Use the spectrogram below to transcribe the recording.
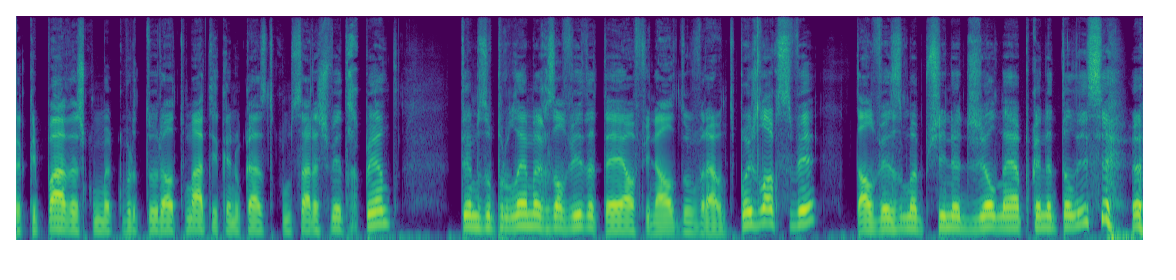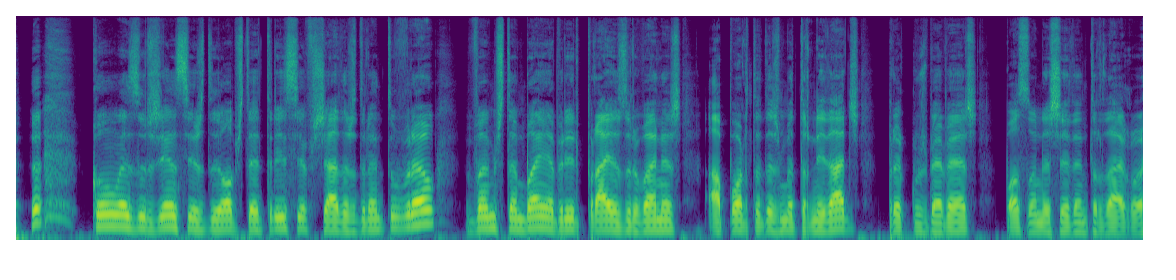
equipadas com uma cobertura automática no caso de começar a chover de repente. Temos o problema resolvido até ao final do verão. Depois logo se vê. Talvez uma piscina de gelo na época natalícia. Com as urgências de obstetrícia fechadas durante o verão, vamos também abrir praias urbanas à porta das maternidades para que os bebés possam nascer dentro d'água.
